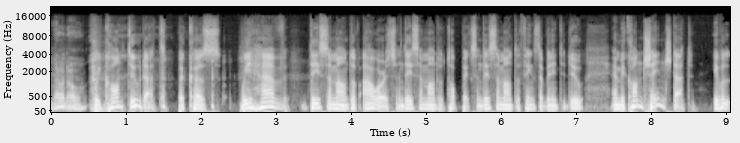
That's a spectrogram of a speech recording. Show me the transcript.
no no. We can't do that because we have this amount of hours and this amount of topics and this amount of things that we need to do and we can't change that. It will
